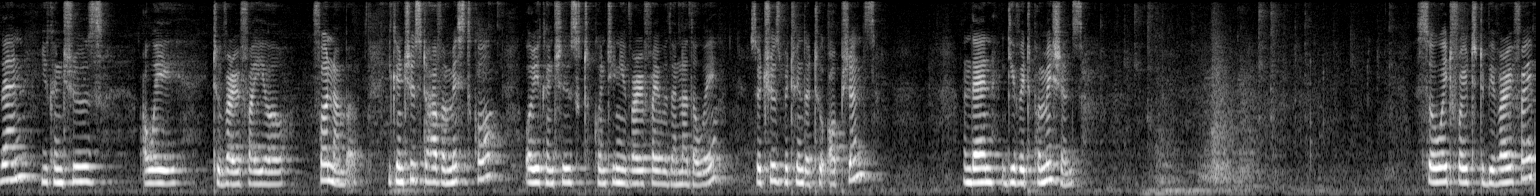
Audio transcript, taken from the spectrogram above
Then you can choose a way to verify your phone number. You can choose to have a missed call or you can choose to continue verify with another way. So choose between the two options and then give it permissions. So wait for it to be verified.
